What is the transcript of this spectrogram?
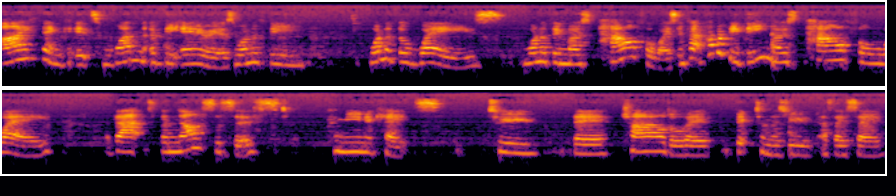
I think it's one of the areas, one of the one of the ways, one of the most powerful ways, in fact, probably the most powerful way that the narcissist communicates to their child or their victim, as you as they say.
